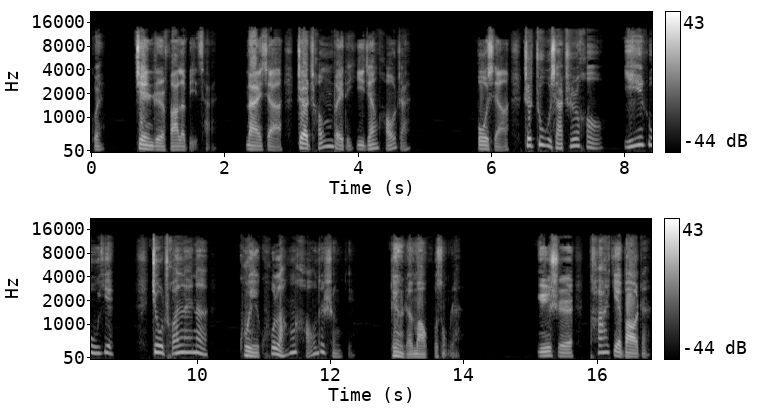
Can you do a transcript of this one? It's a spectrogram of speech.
柜近日发了笔财，买下这城北的一间豪宅。不想这住下之后，一入夜就传来那鬼哭狼嚎的声音，令人毛骨悚然。于是，他也抱着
